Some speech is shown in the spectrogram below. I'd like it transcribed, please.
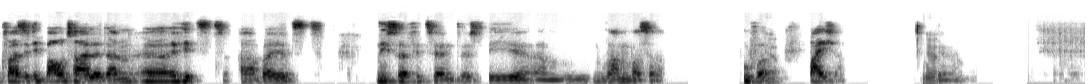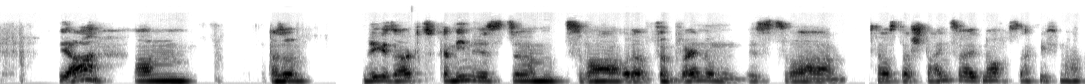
quasi die Bauteile dann äh, erhitzt, aber jetzt nicht so effizient ist wie ähm, Warmwasserufer ja. speichern. Ja, genau. ja ähm, also wie gesagt, Kamin ist ähm, zwar, oder Verbrennung ist zwar aus der Steinzeit noch, sage ich mal,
